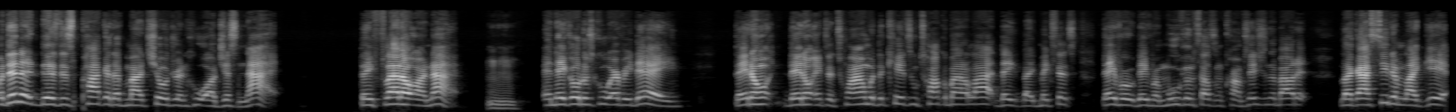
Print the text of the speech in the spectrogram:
But then it- there's this pocket of my children who are just not. They flat out are not. hmm And they go to school every day. They don't they don't intertwine with the kids who talk about it a lot. They like make sense. They re- they remove themselves from conversations about it. Like I see them like, yeah,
